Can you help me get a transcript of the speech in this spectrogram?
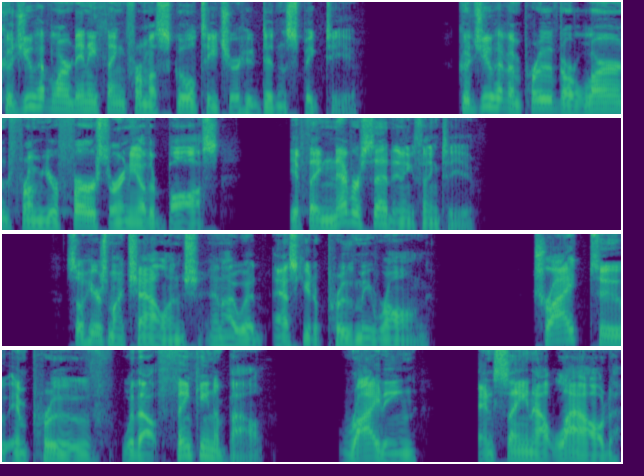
Could you have learned anything from a school teacher who didn't speak to you? Could you have improved or learned from your first or any other boss if they never said anything to you? So here's my challenge, and I would ask you to prove me wrong. Try to improve without thinking about, writing, and saying out loud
